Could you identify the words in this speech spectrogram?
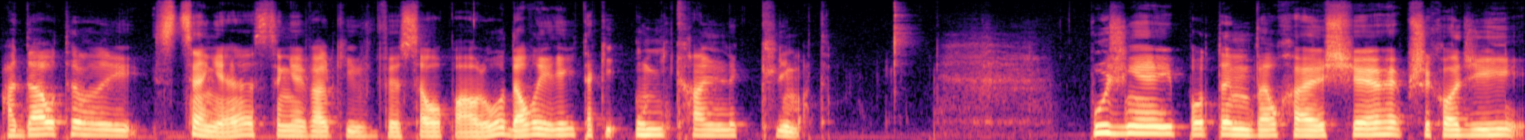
A dał tej scenie, scenie walki w São Paulo, dał jej taki unikalny klimat. Później po tym VHS-ie przychodzi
